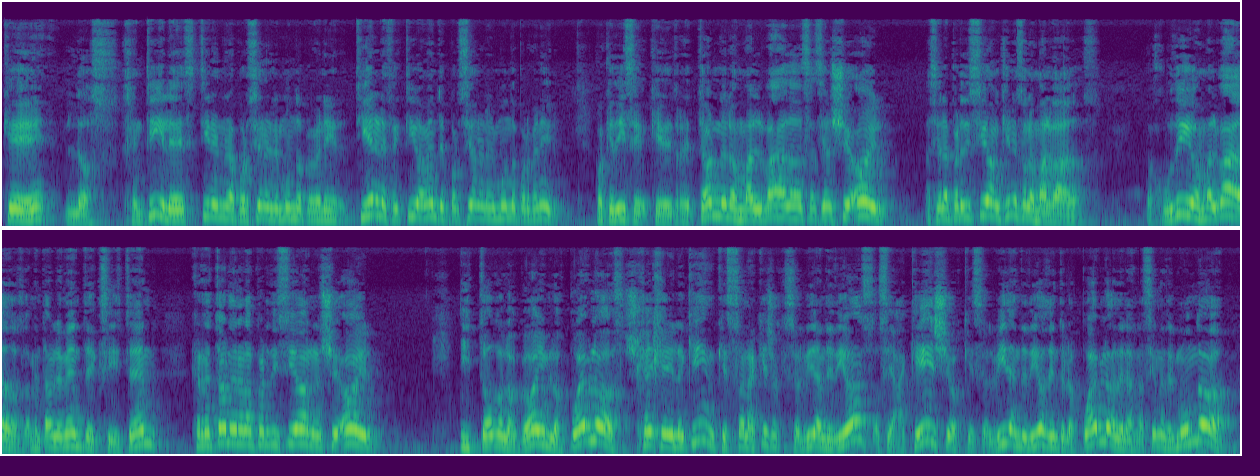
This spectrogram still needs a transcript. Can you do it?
que los gentiles tienen una porción en el mundo por venir, tienen efectivamente porción en el mundo por venir, porque dice que retornen los malvados hacia el Sheol, hacia la perdición. ¿Quiénes son los malvados? Los judíos malvados, lamentablemente existen, que retornen a la perdición, el Sheol. Y todos los goim, los pueblos, que son aquellos que se olvidan de Dios, o sea, aquellos que se olvidan de Dios de entre los pueblos, de las naciones del mundo,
